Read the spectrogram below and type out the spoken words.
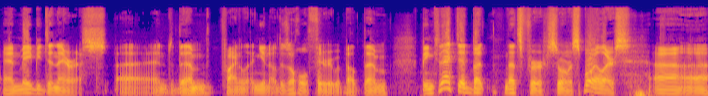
And maybe Daenerys, uh, and them finally. And, you know, there's a whole theory about them being connected, but that's for Storm of Spoilers. Uh,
